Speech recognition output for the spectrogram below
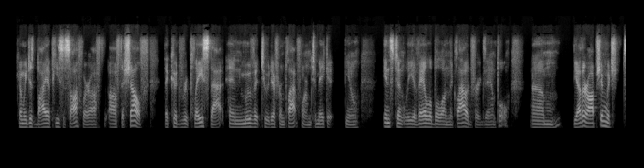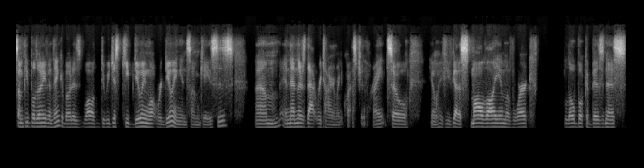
can we just buy a piece of software off off the shelf that could replace that and move it to a different platform to make it you know instantly available on the cloud for example um, the other option, which some people don't even think about, is well, do we just keep doing what we're doing in some cases? Um, and then there's that retirement question, right? So, you know, if you've got a small volume of work, low book of business,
